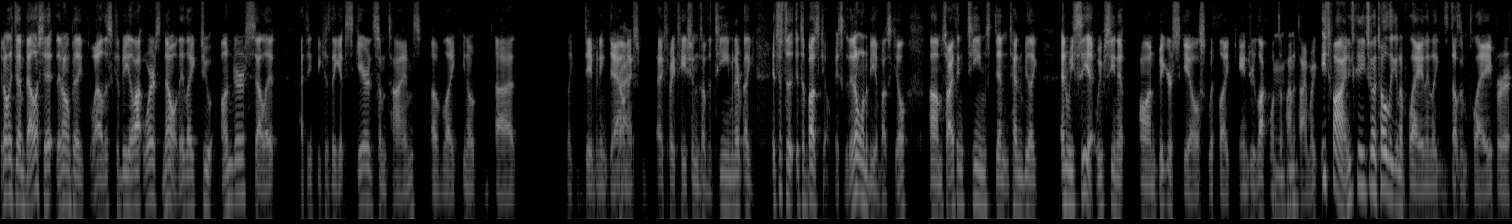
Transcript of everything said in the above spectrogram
they don't like to embellish it. They don't be like, well, this could be a lot worse. No, they like to undersell it. I think because they get scared sometimes of like you know uh, like dampening down right. ex- expectations of the team and everything. like it's just a it's a buzzkill basically. They don't want to be a buzzkill. Um, so I think teams tend, tend to be like, and we see it. We've seen it on bigger scales with like Andrew Luck once mm-hmm. upon a mm-hmm. time where he's fine. He's he's gonna totally gonna play, and then like he doesn't play for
